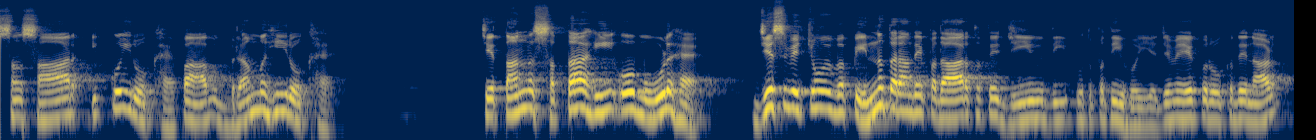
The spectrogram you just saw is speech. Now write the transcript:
ਸੰਸਾਰ ਇੱਕੋ ਹੀ ਰੁੱਖ ਹੈ, ਭਾਵ ਬ੍ਰਹਮ ਹੀ ਰੁੱਖ ਹੈ। ਚੇਤਨ ਸੱਤਾ ਹੀ ਉਹ ਮੂਲ ਹੈ, ਜਿਸ ਵਿੱਚੋਂ ਵਿਭਿੰਨ ਤਰ੍ਹਾਂ ਦੇ ਪਦਾਰਥ ਤੇ ਜੀਵ ਦੀ ਉਤਪਤੀ ਹੋਈ ਹੈ। ਜਿਵੇਂ ਇੱਕ ਰੁੱਖ ਦੇ ਨਾਲ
